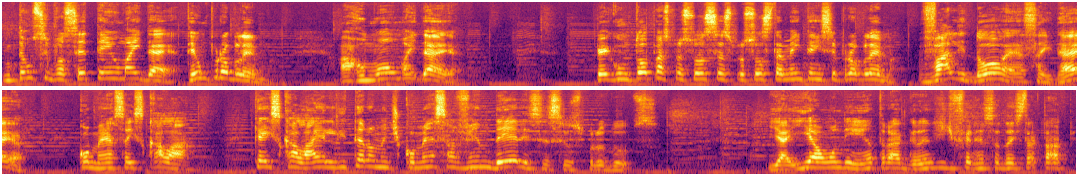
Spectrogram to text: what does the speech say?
Então, se você tem uma ideia, tem um problema, arrumou uma ideia, perguntou para as pessoas se as pessoas também têm esse problema, validou essa ideia, começa a escalar. Que a escalar é literalmente começa a vender esses seus produtos. E aí é onde entra a grande diferença da startup.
